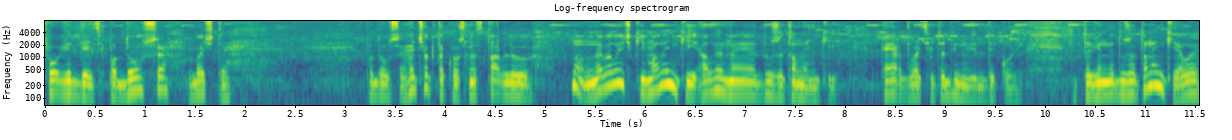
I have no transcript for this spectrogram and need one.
повідець подовше, бачите, подовше. Гачок також не ставлю ну, невеличкий, маленький, але не дуже тоненький. КР-21 від деколі. Тобто він не дуже тоненький, але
